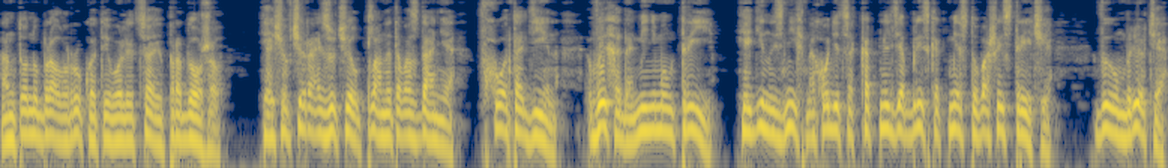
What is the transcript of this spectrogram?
Антон убрал руку от его лица и продолжил. «Я еще вчера изучил план этого здания. Вход один, выхода минимум три. И один из них находится как нельзя близко к месту вашей встречи. Вы умрете,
